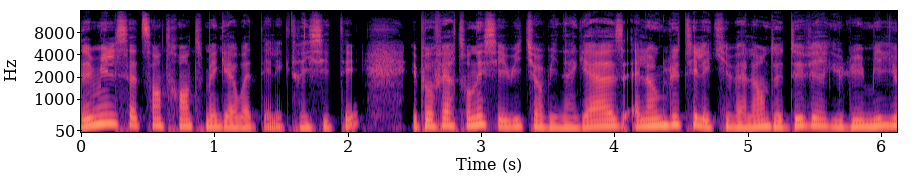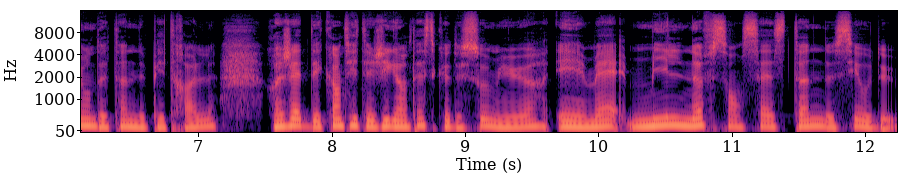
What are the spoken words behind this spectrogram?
2730 MW d'électricité, et pour faire tourner ces 8 turbines à gaz, elle engloutit l'équivalent de 2,8 millions de tonnes de pétrole, rejette des quantités gigantesques de saumure et émet 1916 tonnes de CO2.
